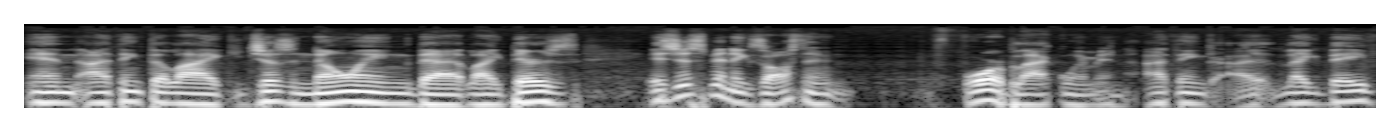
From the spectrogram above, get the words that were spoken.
and I think that like just knowing that like there's it's just been exhausting for black women. I think I, like they've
